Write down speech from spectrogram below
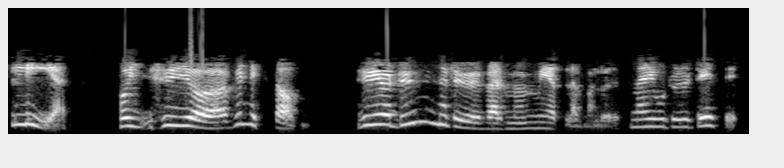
fler. Hur gör vi liksom? Hur gör du när du är värmer medlemmar Louise? När gjorde du det sist?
